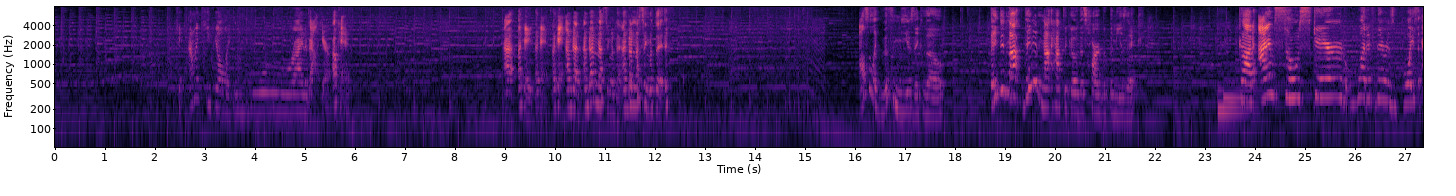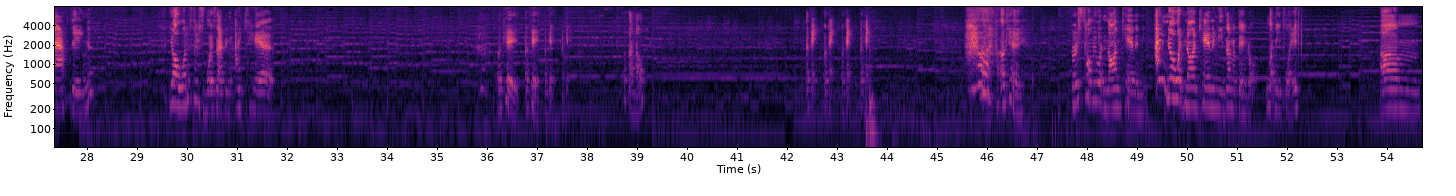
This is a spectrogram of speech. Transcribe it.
Okay, I'm gonna keep y'all like right about here. Okay. Uh, okay, okay, okay, I'm done. I'm done messing with it. I'm done messing with it. Also, like, this music, though. They did not, they did not have to go this hard with the music. God, I am so scared. What if there is voice acting? Y'all, what if there's voice acting? I can't. Okay, okay, okay, okay. What the hell? Okay, okay, okay, okay. okay. First tell me what non-canon means. I know what non-canon means. I'm a fangirl. Let me play. Um...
